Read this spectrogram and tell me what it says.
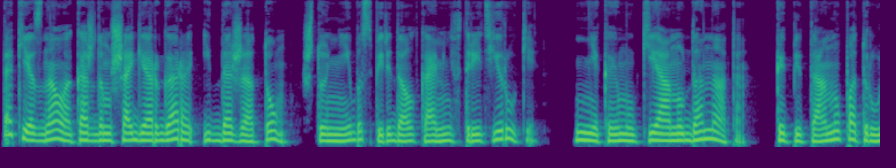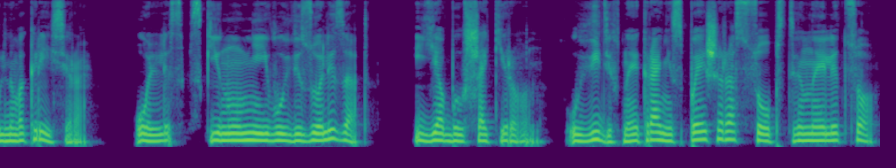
Так я знал о каждом шаге Аргара и даже о том, что Нибас передал камень в третьи руки, некоему Киану Доната, капитану патрульного крейсера. Оллис скинул мне его визуализат, и я был шокирован, увидев на экране Спейшера собственное лицо.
